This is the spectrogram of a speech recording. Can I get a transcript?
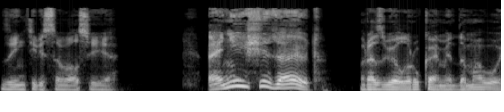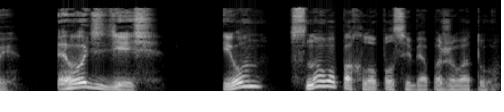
заинтересовался я. — Они исчезают, — развел руками домовой. — Вот здесь. И он снова похлопал себя по животу.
